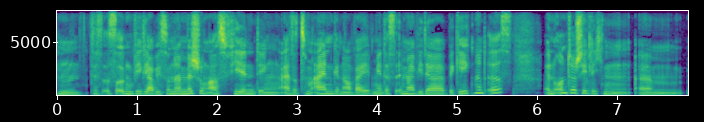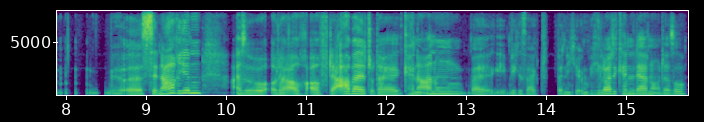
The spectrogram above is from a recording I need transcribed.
hm, das ist irgendwie, glaube ich, so eine Mischung aus vielen Dingen. Also zum einen, genau, weil mir das immer wieder begegnet ist, in unterschiedlichen ähm, äh, Szenarien, also oder auch auf der Arbeit oder keine Ahnung, weil, wie gesagt, wenn ich irgendwelche Leute kennenlerne oder so.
